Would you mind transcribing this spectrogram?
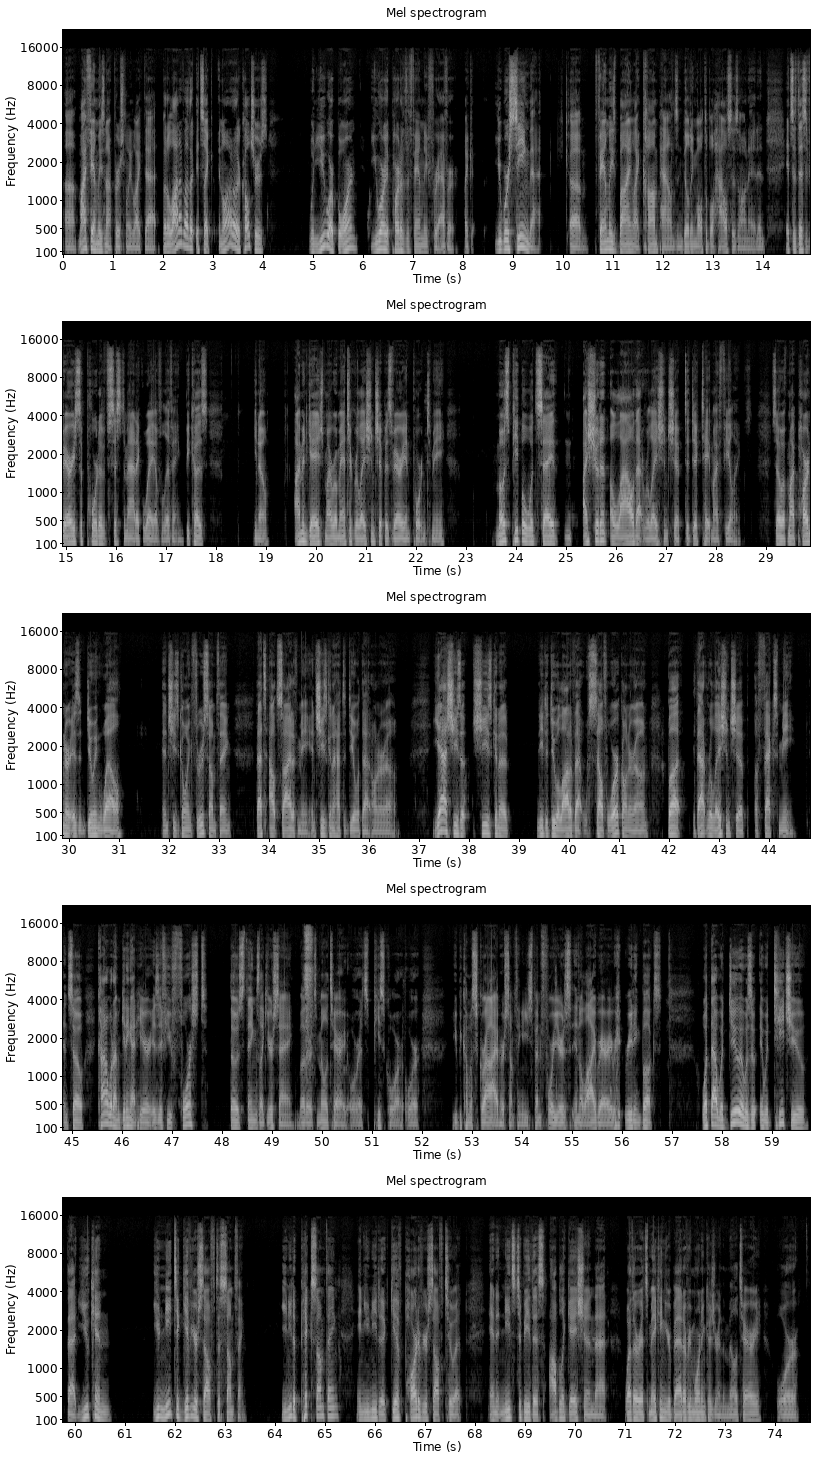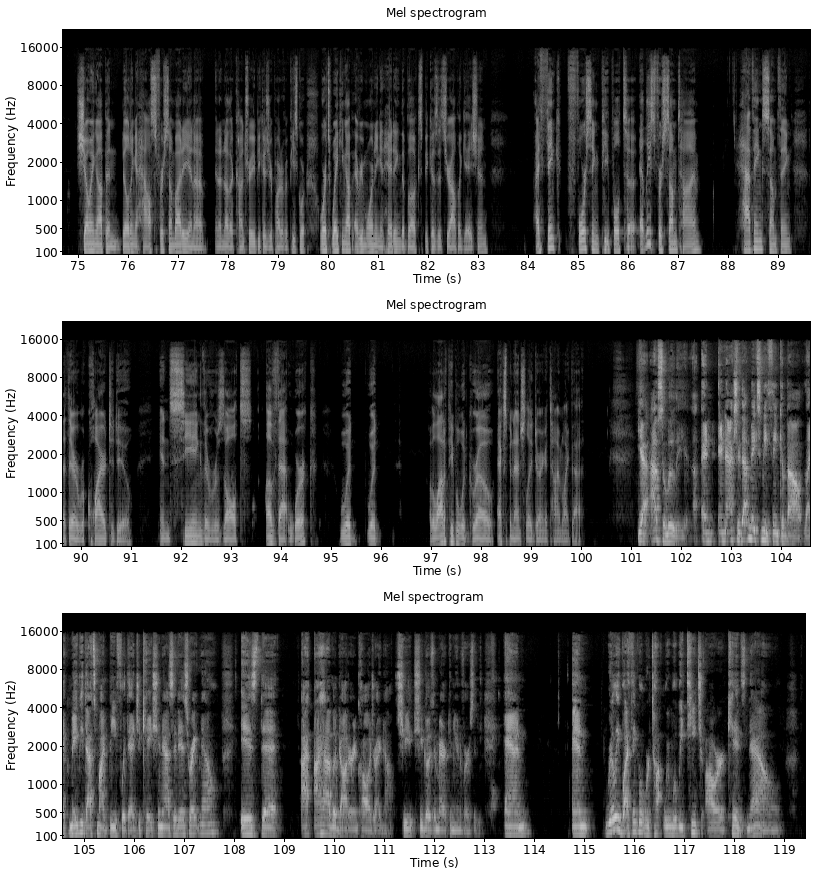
Uh, my family's not personally like that, but a lot of other, it's like in a lot of other cultures, when you are born, you are a part of the family forever. Like you, we're seeing that um, families buying like compounds and building multiple houses on it, and it's a, this very supportive, systematic way of living because, you know, I'm engaged. My romantic relationship is very important to me. Most people would say I shouldn't allow that relationship to dictate my feelings. So if my partner isn't doing well and she's going through something, that's outside of me and she's going to have to deal with that on her own. Yeah, she's a she's going to need to do a lot of that self-work on her own, but that relationship affects me. And so kind of what I'm getting at here is if you forced those things like you're saying, whether it's military or it's Peace Corps or you become a scribe or something and you spend 4 years in a library re- reading books, what that would do it was it would teach you that you can you need to give yourself to something. You need to pick something and you need to give part of yourself to it. And it needs to be this obligation that whether it's making your bed every morning because you're in the military or showing up and building a house for somebody in a in another country because you're part of a peace corps or it's waking up every morning and hitting the books because it's your obligation. I think forcing people to at least for some time having something that they're required to do and seeing the results of that work would would a lot of people would grow exponentially during a time like that. Yeah absolutely. Uh, and and actually that makes me think about like maybe that's my beef with education as it is right now is that I, I have a daughter in college right now. She she goes to american university. And and really I think what we're taught, what we teach our kids now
